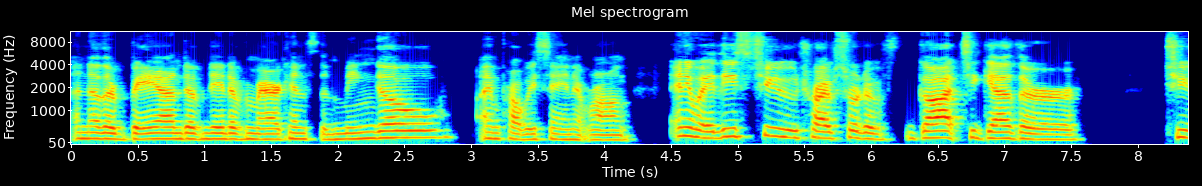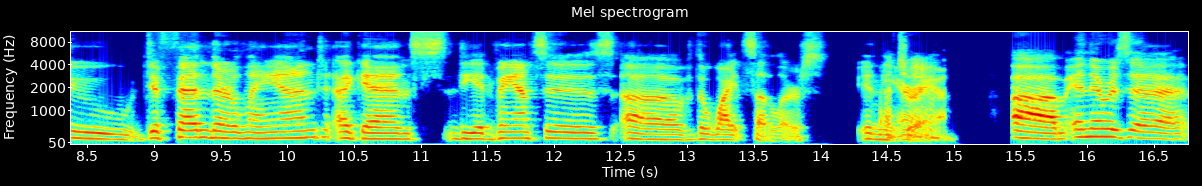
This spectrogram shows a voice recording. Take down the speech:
another band of native americans the mingo. I'm probably saying it wrong. Anyway these two tribes sort of got together to defend their land against the advances of the white settlers in the Gotcha. area. Um and there was a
